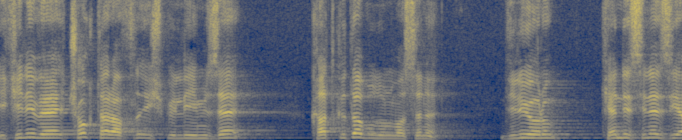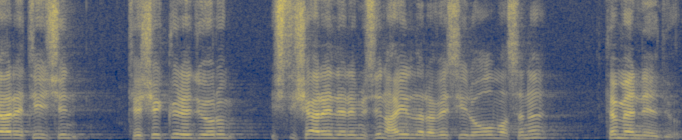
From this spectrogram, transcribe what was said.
ikili ve çok taraflı işbirliğimize katkıda bulunmasını diliyorum. Kendisine ziyareti için teşekkür ediyorum. İstişarelerimizin hayırlara vesile olmasını temenni ediyorum.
